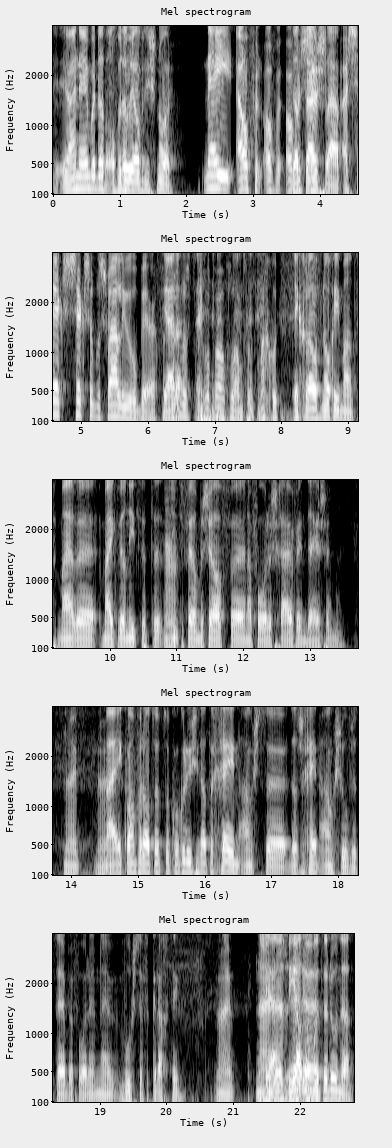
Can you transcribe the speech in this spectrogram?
ja, nee, maar dat... of dat- bedoel je over die snor? Nee, over, over, over Dat. Seks, ah, seks, seks op de Zwaluwberg. Volgens Ja, dat- was het Rob Hoogland. Maar goed. Ik geloof nog iemand, maar, eh, maar ik wil niet, het, eh, Ja. niet te veel mezelf eh, naar voren schuiven in deze. Maar, Nee, nee. maar ik kwam vooral tot de conclusie dat, er geen angst, dat ze geen angst hoefden te hebben voor een woeste verkrachting. nee. Nee, ja, dus, wie had dat de- moeten doen dan?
